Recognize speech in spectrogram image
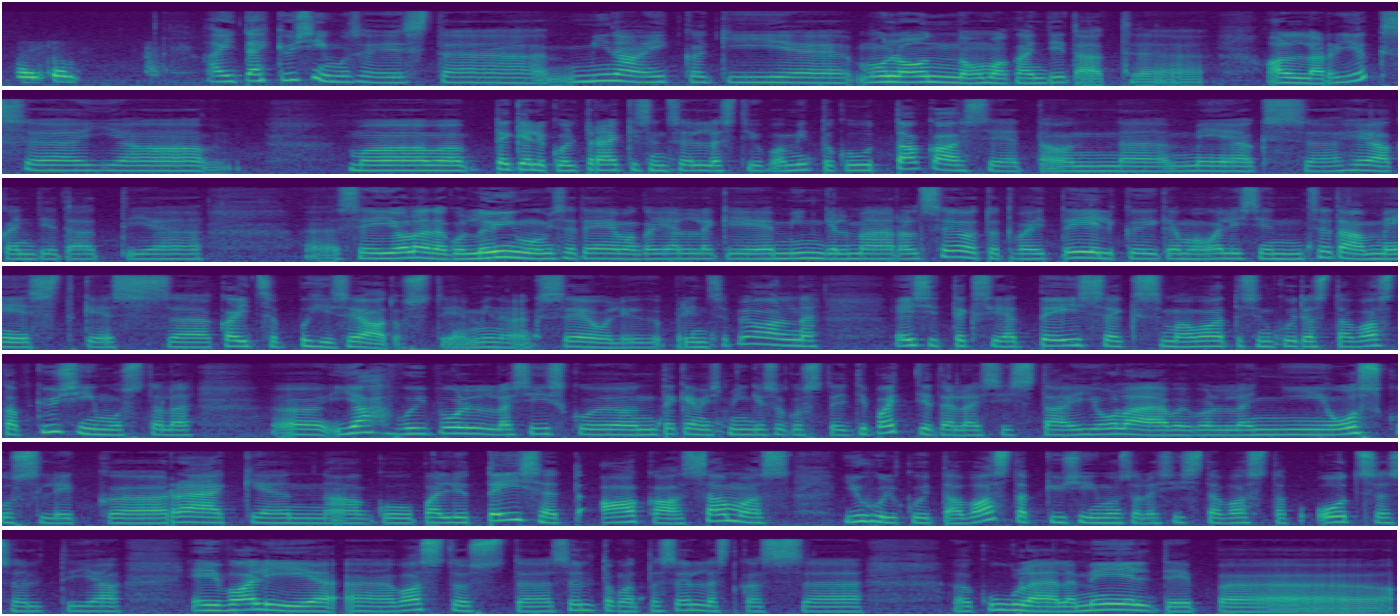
aitäh! Aitäh küsimuse eest, mina ikkagi, mul on oma kandidaat Allar Jõks ja ma tegelikult rääkisin sellest juba mitu kuud tagasi, et ta on äh, meie jaoks äh, hea kandidaat ja see ei ole nagu lõimumise teemaga jällegi mingil määral seotud, vaid eelkõige ma valisin seda meest, kes äh, kaitseb põhiseadust ja minu jaoks see oli printsipiaalne, esiteks, ja teiseks ma vaatasin, kuidas ta vastab küsimustele, jah, võib-olla siis, kui on tegemist mingisuguste debattidele, siis ta ei ole võib-olla nii oskuslik rääkija nagu paljud teised, aga samas juhul, kui ta vastab küsimusele, siis ta vastab otseselt ja ei vali vastust sõltumata sellest, kas kuulajale meeldib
